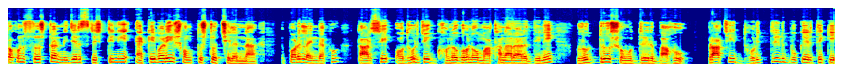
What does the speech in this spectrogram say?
তখন স্রষ্টা নিজের সৃষ্টি নিয়ে একেবারেই সন্তুষ্ট ছিলেন না। পরের লাইন দেখো, তার সেই অধৈর্যে ঘন ঘন মাথা নাড়ার দিনে রুদ্র সমুদ্রের বাহু, প্রাচীর ধরিত্রীর বুকের থেকে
